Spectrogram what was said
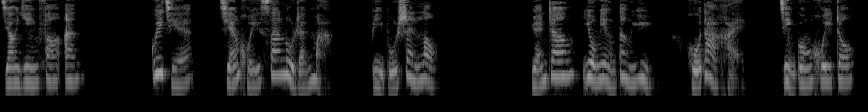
江阴方安。归节前回三路人马，彼不甚漏。元璋又命邓愈、胡大海。进攻徽州，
